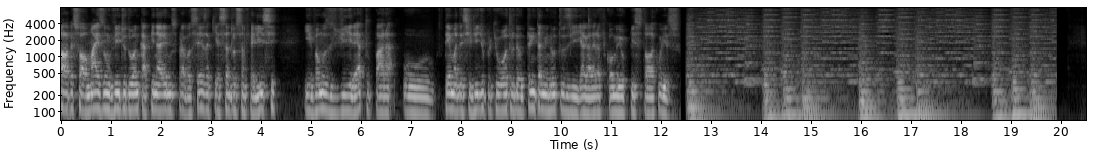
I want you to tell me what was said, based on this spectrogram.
Fala pessoal, mais um vídeo do Ancapinaremos para vocês. Aqui é Sandro Sanfelice e vamos direto para o tema desse vídeo porque o outro deu 30 minutos e a galera ficou meio pistola com isso.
